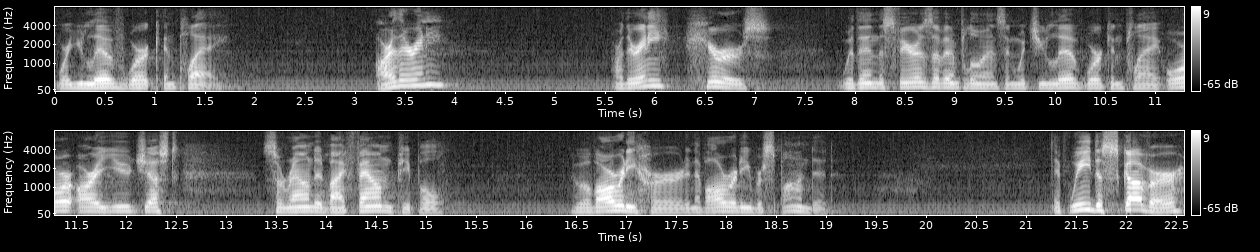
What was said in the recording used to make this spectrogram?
where you live, work, and play? Are there any? Are there any hearers within the spheres of influence in which you live, work, and play? Or are you just surrounded by found people who have already heard and have already responded? If we discover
